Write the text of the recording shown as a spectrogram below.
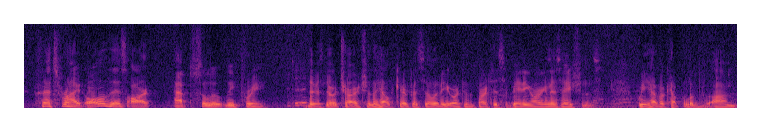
That's right, all of this art absolutely free. There's no charge to the healthcare facility or to the participating organizations. We have a couple of um,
